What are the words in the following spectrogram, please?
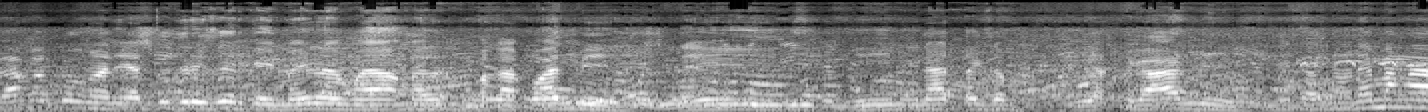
Salamat po nga ni Ato Dre sir kay may lang makakuan mi. Dahil inatag sa tagaan mi. Ano, na mga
